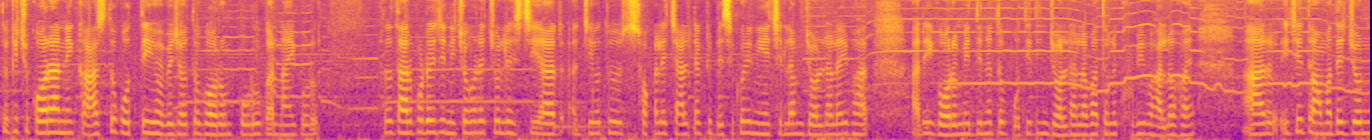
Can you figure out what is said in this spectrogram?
তো কিছু করার নেই, কাজ তো করতেই হবে, যত গরম পড়ুক আর নাই পড়ুক। তো তারপরে ওই যে নিচু ঘরে চলে এসেছি আর যেহেতু সকালে চালটা একটু বেশি করে নিয়েছিলাম জল ঢালাই ভাত, আর এই গরমের দিনে তো প্রতিদিন জল ঢালা ভাত হলে খুবই ভালো হয়। আর এই যেহেতু আমাদের জন্য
